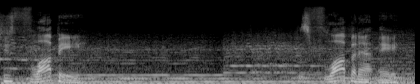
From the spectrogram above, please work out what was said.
She's floppy. She's flopping at me.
